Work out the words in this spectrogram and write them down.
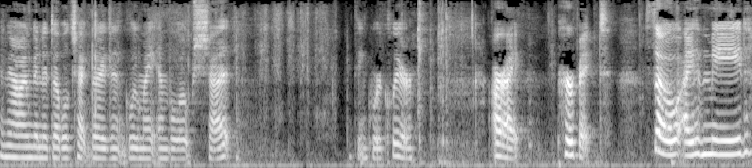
And now I'm gonna double check that I didn't glue my envelope shut. I think we're clear. All right, perfect. So I have made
